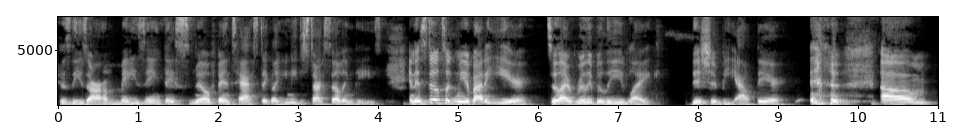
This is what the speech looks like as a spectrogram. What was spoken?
because these are amazing. They smell fantastic. Like you need to start selling these. And it still took me about a year to like really believe like this should be out there. um,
